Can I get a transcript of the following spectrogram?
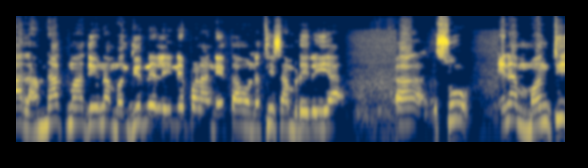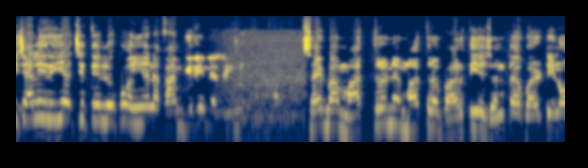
આ રામનાથ મહાદેવના મંદિરને લઈને પણ આ નેતાઓ નથી સાંભળી રહ્યા? શું એના મનથી ચાલી રહ્યા છે તે લોકો અહીંયાના કામગીરીને લઈને? સાહેબ, આ માત્ર ને માત્ર ભારતીય જનતા પાર્ટીનો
